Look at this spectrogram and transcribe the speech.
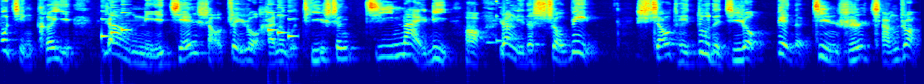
不仅可以让你减少赘肉，还能够提升肌耐力啊，让你的手臂。小腿肚的肌肉变得紧实强壮，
